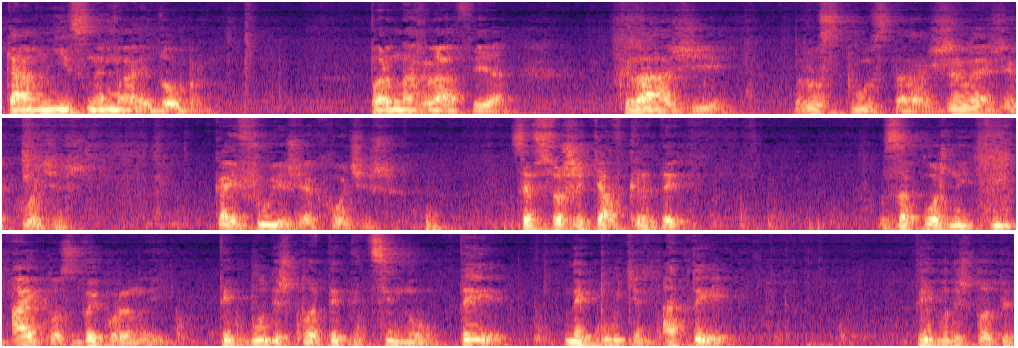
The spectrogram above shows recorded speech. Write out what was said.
там ніц немає добре. Порнографія, кражі, розпуста, живеш як хочеш, кайфуєш як хочеш. Це все життя в кредит. За кожний твій айкос викурений, ти будеш платити ціну. Ти, не Путін, а ти. Ти будеш платити.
